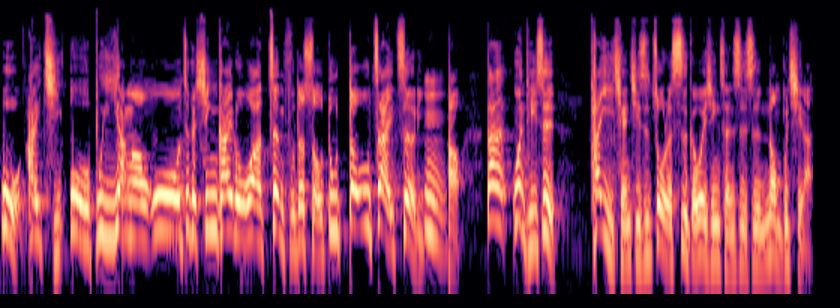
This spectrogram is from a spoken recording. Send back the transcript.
哦，埃及，哦，不一样哦，哦，这个新开罗，哇，政府的首都都在这里。嗯，好，当然问题是，他以前其实做了四个卫星城市是弄不起来。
